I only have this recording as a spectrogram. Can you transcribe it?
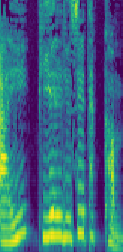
iblog.com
